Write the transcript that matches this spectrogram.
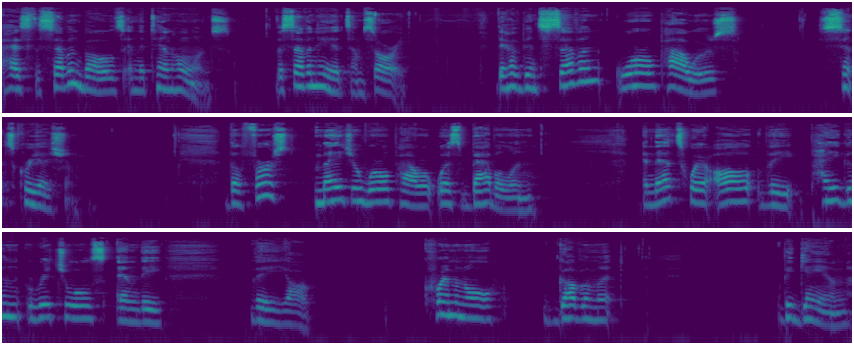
has the seven bowls and the ten horns, the seven heads, I'm sorry. There have been seven world powers since creation. The first major world power was Babylon, and that's where all the pagan rituals and the the uh, criminal government began.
